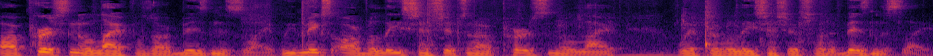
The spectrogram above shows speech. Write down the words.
our personal life with our business life. We mix our relationships and our personal life with the relationships for the business life.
